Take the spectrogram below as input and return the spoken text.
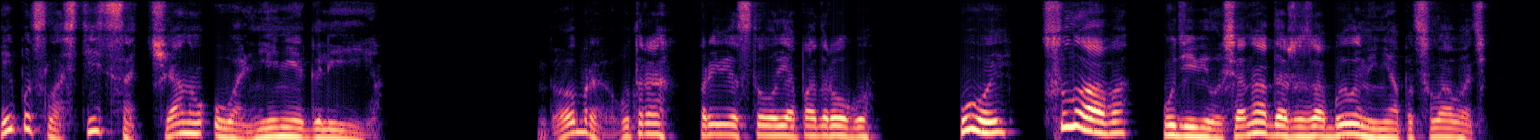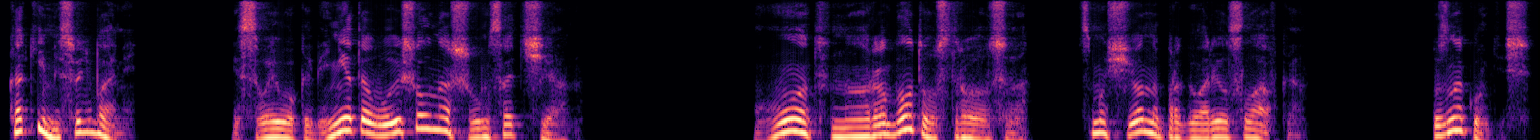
и подсластить Сатчану увольнение Галии. «Доброе утро», — приветствовал я подругу. «Ой, Слава!» — удивилась она, даже забыла меня поцеловать. «Какими судьбами?» Из своего кабинета вышел на шум Сатчан. «Вот, на работу устроился», Смущенно проговорил Славка. Познакомьтесь.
